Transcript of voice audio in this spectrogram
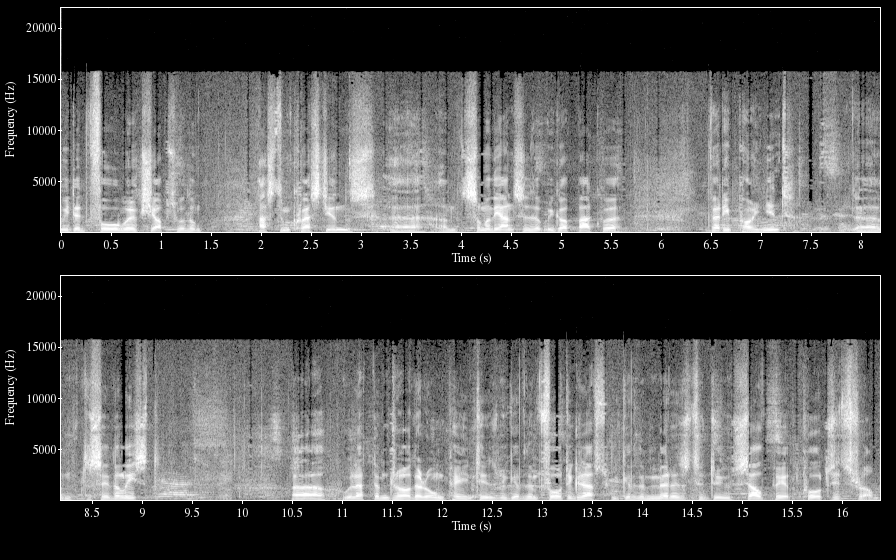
we did four workshops with them, asked them questions, uh, and some of the answers that we got back were very poignant, um, to say the least. Uh, we let them draw their own paintings, we give them photographs, we give them mirrors to do self-portraits from.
